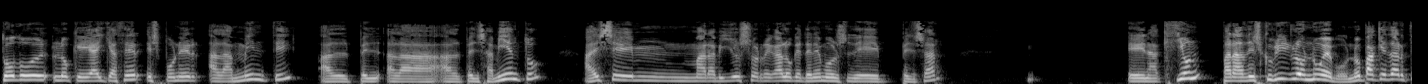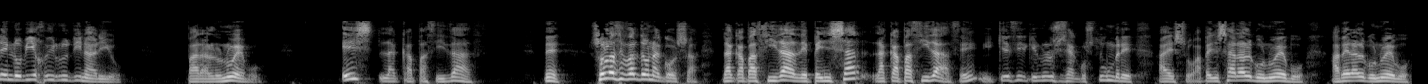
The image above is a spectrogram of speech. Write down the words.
todo lo que hay que hacer es poner a la mente, al, al pensamiento, a ese maravilloso regalo que tenemos de pensar, en acción para descubrir lo nuevo, no para quedarte en lo viejo y rutinario, para lo nuevo. Es la capacidad. Eh, Solo hace falta una cosa, la capacidad de pensar, la capacidad, ¿eh? Y quiere decir que uno se acostumbre a eso, a pensar algo nuevo, a ver algo nuevo,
